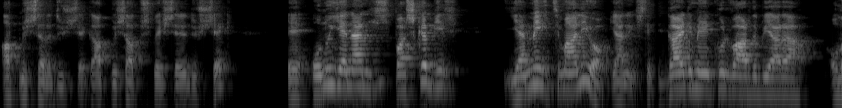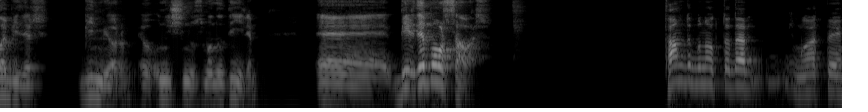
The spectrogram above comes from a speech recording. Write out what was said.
60'lara düşecek, 60-65'lere düşecek. E, onu yenen hiç başka bir yenme ihtimali yok. Yani işte gayrimenkul vardı bir ara olabilir. Bilmiyorum. E, onun işin uzmanı değilim. E, bir de borsa var. Tam da bu noktada Murat Bey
